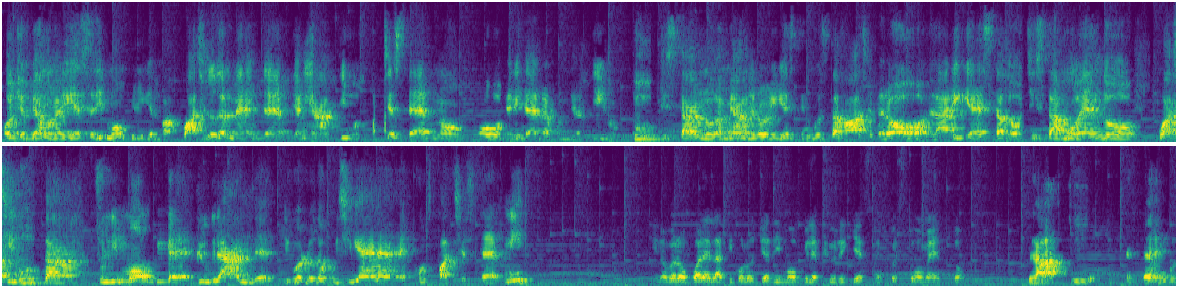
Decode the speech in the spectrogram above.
Oggi abbiamo una richiesta di immobili che va quasi totalmente piani alti con spazio esterno o piani terra con giardino. Tutti stanno cambiando le loro richieste in questa fase, però la richiesta si sta muovendo quasi tutta sull'immobile più grande di quello da cui si viene e con spazi esterni. Però qual è la tipologia di immobile più richiesto in questo momento? L'attico,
